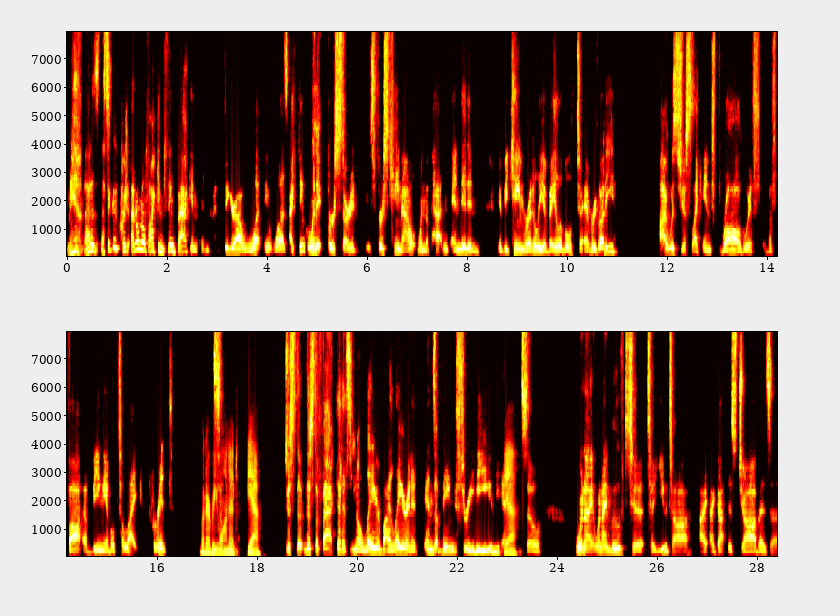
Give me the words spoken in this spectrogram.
man, that is that's a good question. I don't know if I can think back and, and figure out what it was. I think when it first started, it first came out when the patent ended and it became readily available to everybody. I was just like enthralled with the thought of being able to like print Whatever you Something. wanted. Yeah. Just the just the fact that it's you know layer by layer and it ends up being 3D in the end. Yeah. So when I when I moved to to Utah, I, I got this job as a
